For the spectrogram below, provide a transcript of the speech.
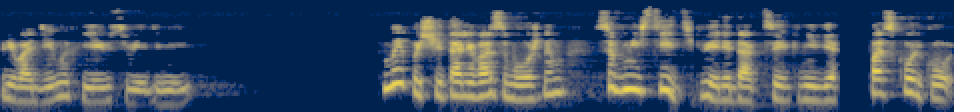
приводимых ею сведений. Мы посчитали возможным совместить две редакции книги, поскольку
